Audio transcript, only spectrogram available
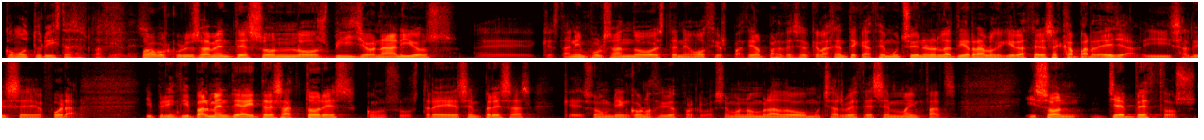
como turistas espaciales? Bueno, pues curiosamente son los billonarios eh, que están impulsando este negocio espacial. Parece ser que la gente que hace mucho dinero en la Tierra lo que quiere hacer es escapar de ella y salirse fuera. Y principalmente hay tres actores con sus tres empresas que son bien conocidos porque los hemos nombrado muchas veces en Mindfacts. Y son Jeff Bezos,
